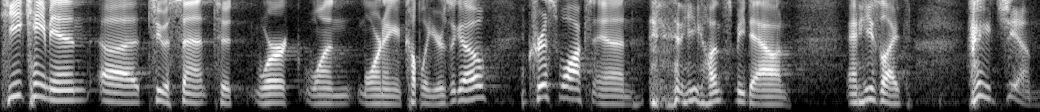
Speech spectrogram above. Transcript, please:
he came in uh, to Ascent to work one morning a couple years ago, Chris walks in and he hunts me down and he's like, Hey, Jim,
